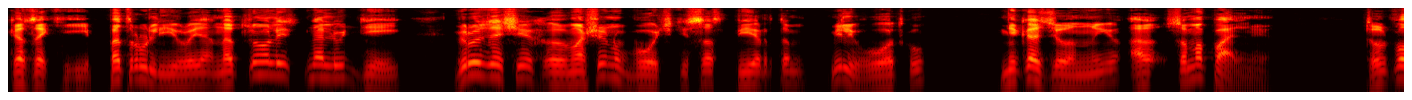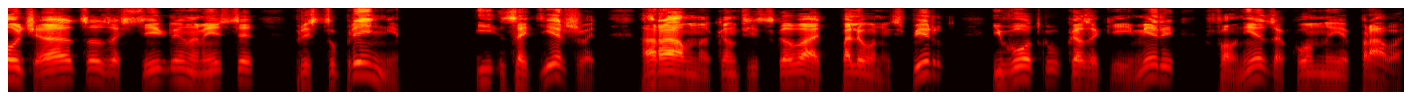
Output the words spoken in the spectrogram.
казаки, патрулируя, наткнулись на людей, грузящих в машину бочки со спиртом или водку, не казенную, а самопальную. Тут, получается, застигли на месте преступления. И задерживать, а равно конфисковать паленый спирт и водку казаки имели вполне законное право.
